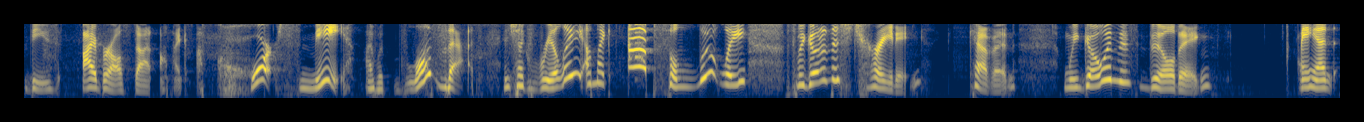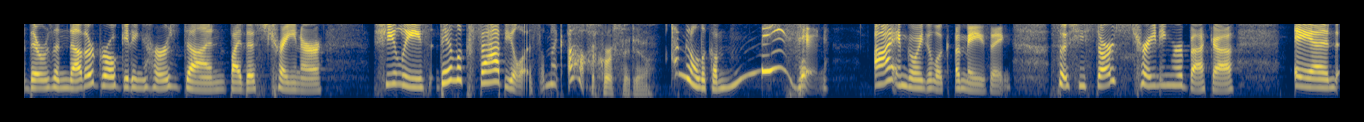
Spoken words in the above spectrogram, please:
these eyebrows done. I'm like, of course, me. I would love that. And she's like, really? I'm like, absolutely. So we go to this training, Kevin. We go in this building, and there was another girl getting hers done by this trainer. She leaves. They look fabulous. I'm like, oh, Of course they do. I'm going to look amazing. I am going to look amazing. So she starts training Rebecca, and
